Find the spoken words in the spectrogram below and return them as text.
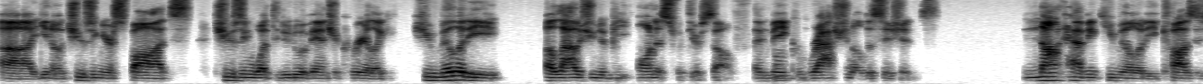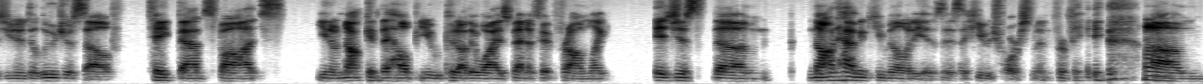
uh, you know, choosing your spots, choosing what to do to advance your career. Like humility allows you to be honest with yourself and make mm-hmm. rational decisions. Not having humility causes you to delude yourself, take bad spots, you know, not get the help you could otherwise benefit from. Like it's just um not having humility is is a huge horseman for me. Mm. Um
